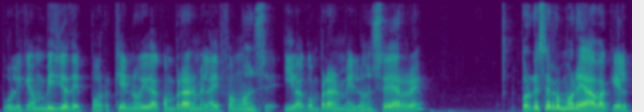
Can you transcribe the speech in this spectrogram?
publiqué un vídeo de por qué no iba a comprarme el iPhone 11, iba a comprarme el 11R. Porque se rumoreaba que el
